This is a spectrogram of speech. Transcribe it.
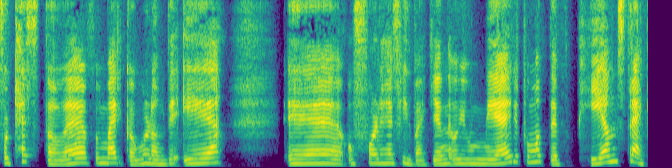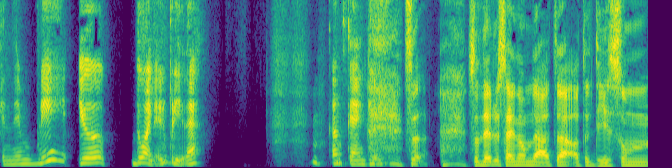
får testa det, får merka hvordan det er, og får denne feedbacken. Og jo mer på en måte pen streken din blir, jo dårligere blir det. Ganske enkelt. Så, så, det du sier nå om det er at, at, de som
